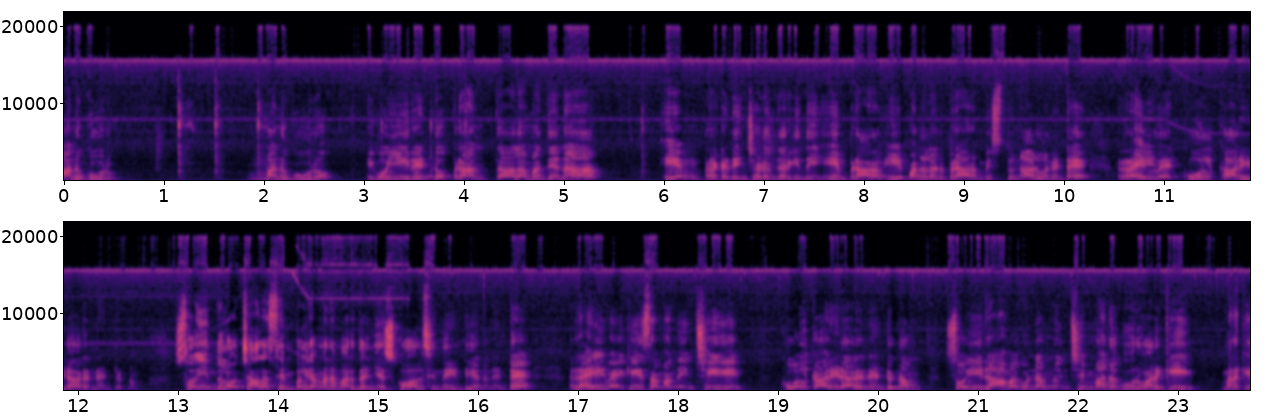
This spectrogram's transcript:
మనుగూరు. మనుగూరు. ఇగో ఈ రెండు ప్రాంతాల మధ్యన ఏం ప్రకటించడం జరిగింది? ఏం ప్రారంభ ఏ పనులను ప్రారంభిస్తున్నారు అని అంటే రైల్వే కోల్ కారిడార్ అని అంటున్నాం. సో ఇందులో చాలా సింపుల్గా మనం అర్థం చేసుకోవాల్సింది ఏంటి అని అంటే రైల్వేకి సంబంధించి కోల్ కారిడార్ అని అంటున్నాం. సో ఈ రామగుండం నుంచి మనుగూరు వరకు మనకి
